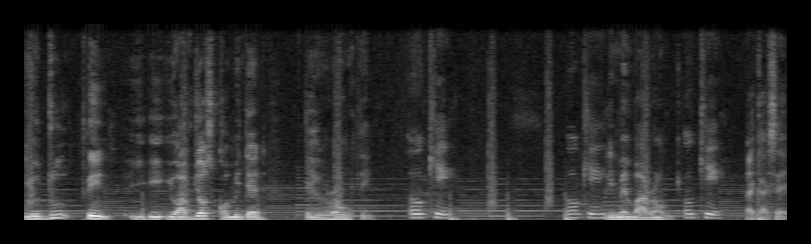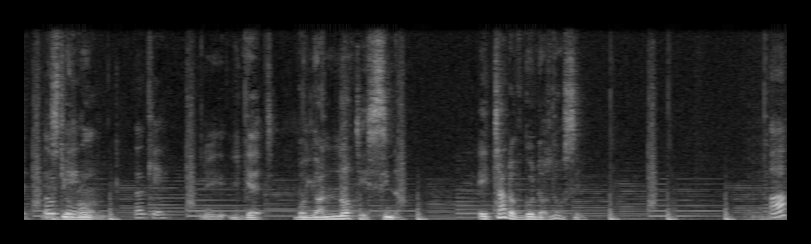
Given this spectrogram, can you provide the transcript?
you do things. You, you have just committed a wrong thing. Okay. Okay. Remember, wrong. Okay. Like I said, it's Okay. still wrong. Okay. You, you get, but you are not a sinner. A child of God does not sin. Huh?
